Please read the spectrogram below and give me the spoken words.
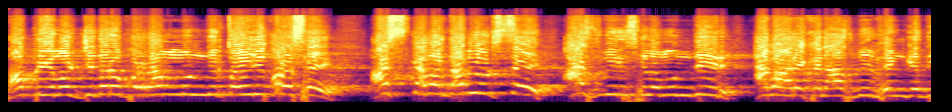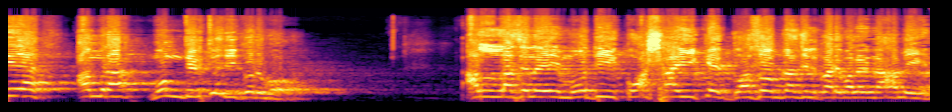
বাবরি মসজিদের উপর রাম মন্দির তৈরি করেছে আজকে আবার দাবি উঠছে, আজমির ছিল মন্দির, আবার এখানে আজমির ভেঙ্গে দিয়ে আমরা মন্দির তৈরি করব। আল্লাহ যেন এই মোদি কসাইকে গজব নাজিল করে বলেন, আমিন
